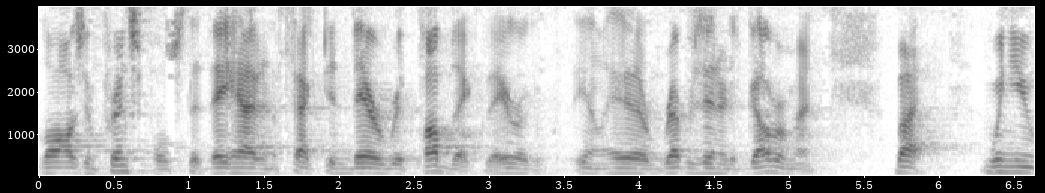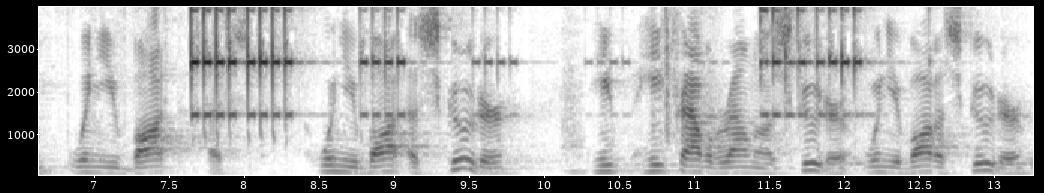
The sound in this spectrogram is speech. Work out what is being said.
laws and principles that they had in effect in their republic. They were, you know, they had a representative government. But when you, when you bought, a, when you bought a scooter, he, he traveled around on a scooter. When you bought a scooter,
